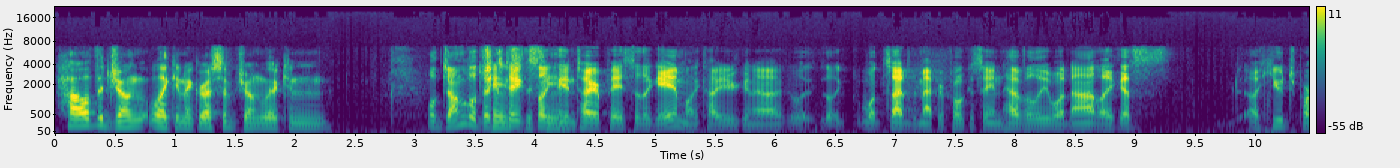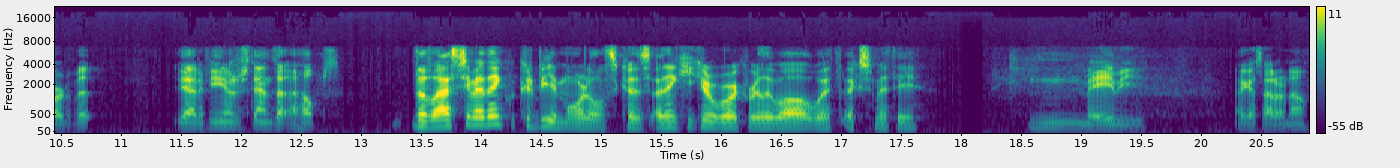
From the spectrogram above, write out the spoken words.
how the jung like an aggressive jungler can Well, jungle the dictates like the entire pace of the game, like how you're gonna, like what side of the map you're focusing heavily, whatnot. Like that's a huge part of it. Yeah, and if he understands that, it helps. The last team I think could be Immortals because I think he could work really well with Xmithie. Maybe. I guess I don't know.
